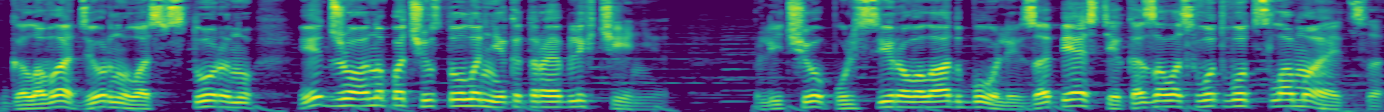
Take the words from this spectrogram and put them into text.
Голова дернулась в сторону, и Джоанна почувствовала некоторое облегчение. Плечо пульсировало от боли, запястье, казалось, вот-вот сломается.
